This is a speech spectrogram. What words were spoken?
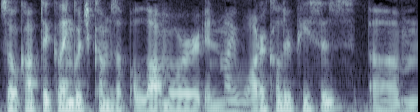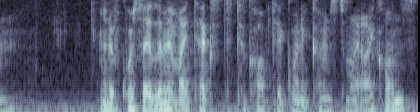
So Coptic language comes up a lot more in my watercolor pieces. Um, and of course, I limit my text to Coptic when it comes to my icons.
